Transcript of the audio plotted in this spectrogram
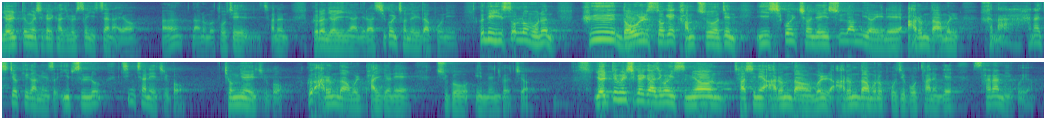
열등의식을 가지고 수 있잖아요. 어? 나는 뭐 도시에 사는 그런 여인이 아니라 시골 처녀이다 보니. 근데 이 솔로몬은 그 너울 속에 감추어진 이 시골 처녀인 술람 여인의 아름다움을 하나하나 지적해 가면서 입술로 칭찬해 주고 격려해 주고 그 아름다움을 발견해 주고 있는 거죠. 열등의식을 가지고 있으면 자신의 아름다움을 아름다움으로 보지 못하는 게 사람이고요.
